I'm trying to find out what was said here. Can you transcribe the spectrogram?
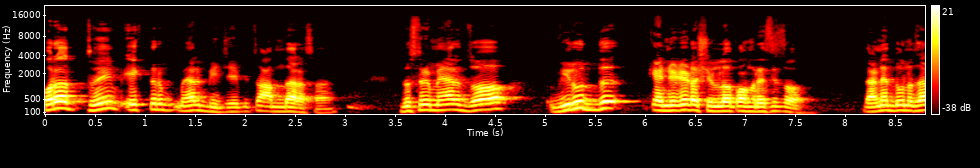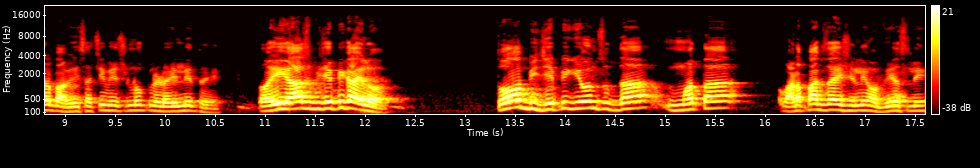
परत थंय एक तर म्हळ्यार बी जे पीचो आमदार आसा दुसरें म्हळ्यार जो विरुद्ध कॅन्डिडेट आशिल्लो काँग्रेसीचो. जाणें दोन हजार बावीसाची वेंचणूक लढयल्ली थंय तोय आज बी जे पीक आयलो? तो बी जे पीक येवन सुद्दां मतां वाडपाक जाय आशिल्लीं ऑब्वियसली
